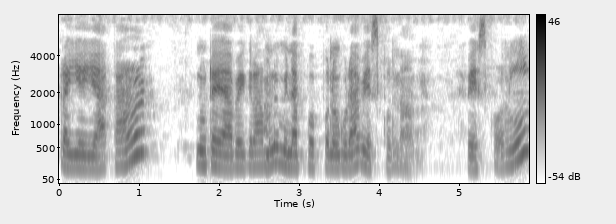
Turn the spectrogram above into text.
ఫ్రై అయ్యాక నూట యాభై గ్రాములు మినప్పప్పును కూడా వేసుకుందాం. వేసుకొని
